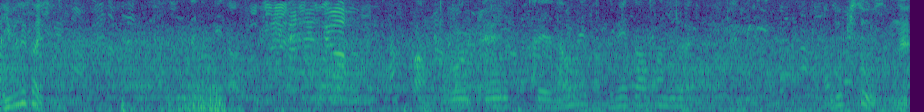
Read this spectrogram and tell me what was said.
だいぶでかいですよボールって何メーター ?2 メーター30ぐらい届きそうですよね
